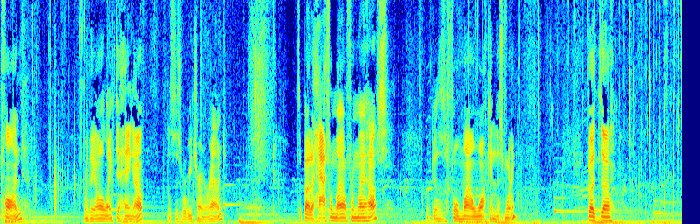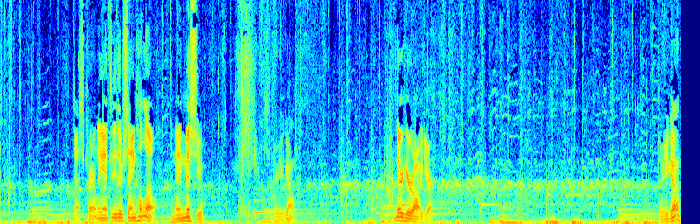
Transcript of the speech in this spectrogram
pond where they all like to hang out. This is where we turn around. It's about a half a mile from my house. I guess it's a full mile walk in this morning. But uh, yes, apparently, Anthony, they're saying hello and they miss you. So there you go. They're here all year. There you go.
